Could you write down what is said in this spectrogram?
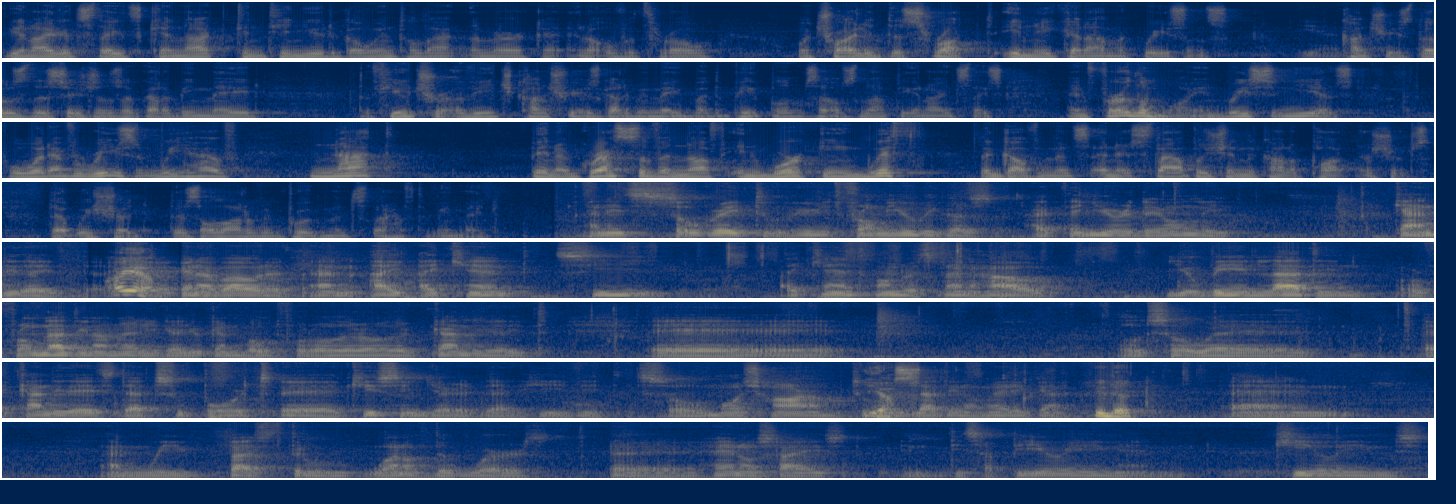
the United States cannot continue to go into Latin America and overthrow or try to disrupt, in economic reasons, Yeah. countries. Those decisions have got to be made. The future of each country has got to be made by the people themselves, not the United States. And furthermore, in recent years, for whatever reason, we have not been aggressive enough in working with the governments and establishing the kind of partnerships that we should. There's a lot of improvements that have to be made. And it's so great to hear it from you because I think you're the only candidate that I is am. talking about it. And I, I can't see, I can't understand how you being Latin or from Latin America, you can vote for other other candidate. Uh, also, uh, uh, candidates that support uh, Kissinger, that he did so much harm to Yes. Latin America He did. and and we passed through one of the worst uh, genocides, in disappearing and killings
